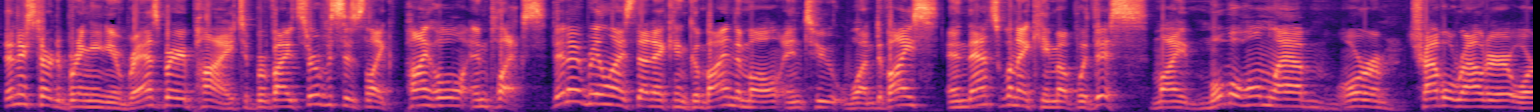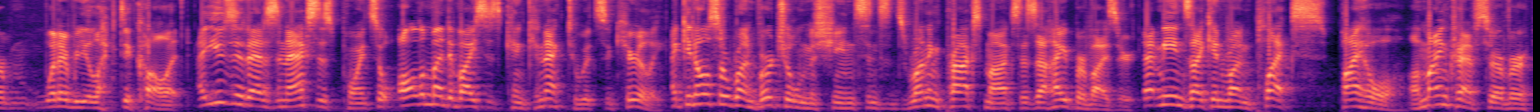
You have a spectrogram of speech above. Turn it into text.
Then I started bringing a Raspberry Pi to provide services like Pi-hole and Plex. Then I realized that I can combine them all into one device, and that's when I came up with this, my mobile home lab or travel router or whatever whatever you like to call it. I use it as an access point so all of my devices can connect to it securely. I can also run virtual machines since it's running Proxmox as a hypervisor. That means I can run Plex, Pi-hole, a Minecraft server,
